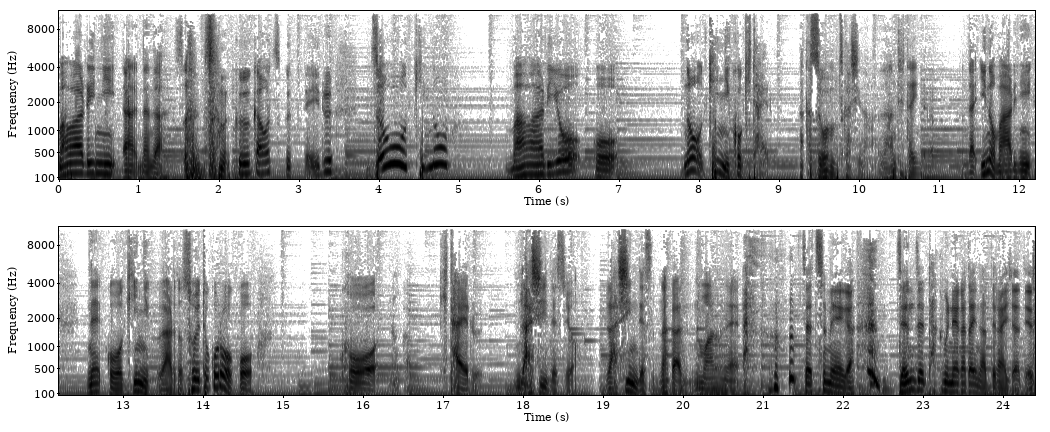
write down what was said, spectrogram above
周りに、あ、なんだ、そ その空間を作っている臓器の周りを、こう、の筋肉を鍛える。すごい難しいな。なんて言ったらいいんだろう。だ胃の周りにね、こう筋肉があると、そういうところをこう、こう、なんか、鍛えるらしいですよ。らしいんです。なんか、もうあのね、説明が全然巧みな方になってないじゃんっていう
